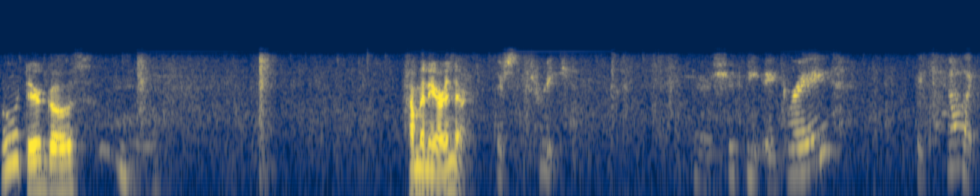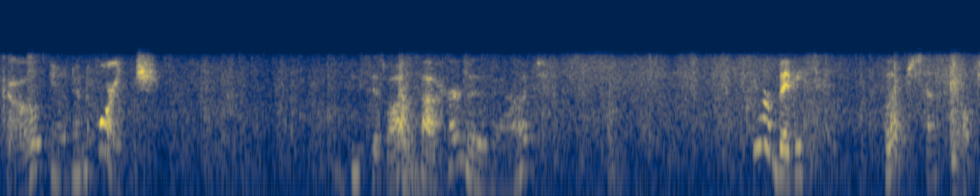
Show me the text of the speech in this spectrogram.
Oh, there goes. Hmm. How many are in there? There's three. There should be a gray, a calico, and an orange. He says, well, I saw her move out. Come on, baby. Whoops, that helps.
